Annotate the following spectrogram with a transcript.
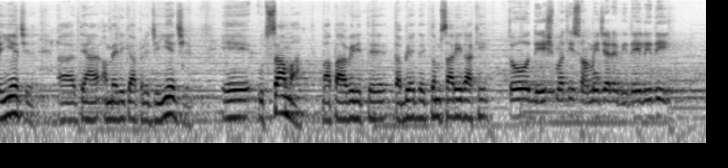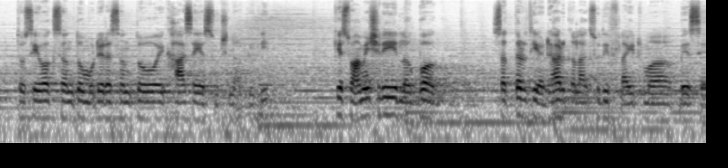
જઈએ છીએ ત્યાં અમેરિકા આપણે જઈએ છીએ, એ ઉત્સાહમાં બાપા આવી રીતે તબિયત એકદમ સારી રાખી. તો દેશમાંથી સ્વામી જ્યારે વિદાય લીધી, તો સેવક સંતો, મોટેરા સંતોએ ખાસ અહીંયા સૂચના આપી હતી. કે સ્વામીશ્રી લગભગ સત્તરથી અઢાર કલાક સુધી ફ્લાઇટમાં બેસે.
